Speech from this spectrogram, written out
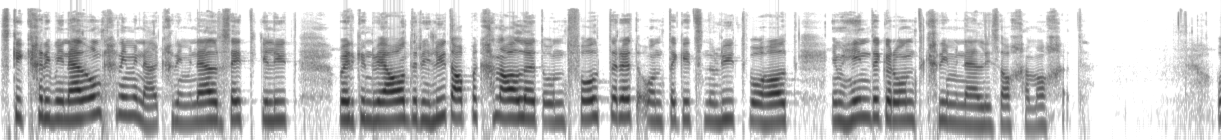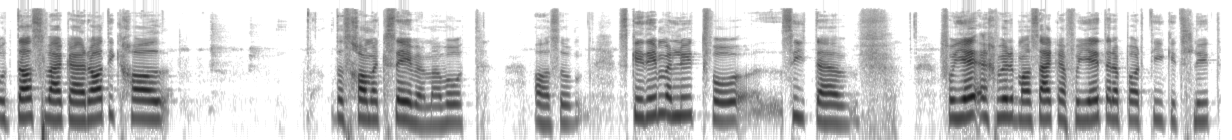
Es gibt kriminell und kriminell. Kriminell solche Leute, die irgendwie andere Leute abknallen und foltern. Und dann gibt es noch Leute, die halt im Hintergrund kriminelle Sachen machen. Und das wegen radikal, das kann man sehen, wenn man will. Also, es gibt immer Leute von Seiten, von je, ich würde mal sagen, von jeder Partei gibt es Leute,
